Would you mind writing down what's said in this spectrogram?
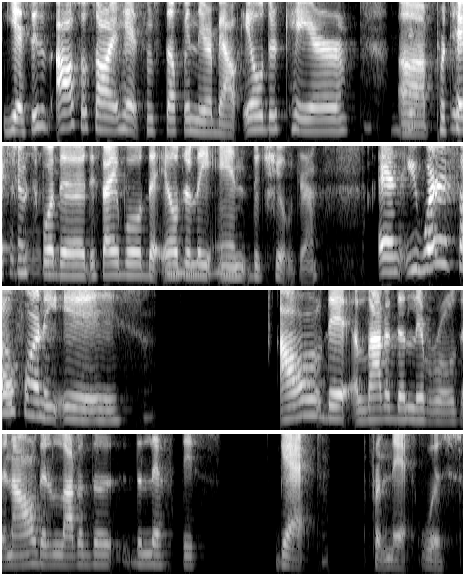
yes, this is also saw it had some stuff in there about elder care, uh, protections for the disabled, the elderly, mm-hmm. and the children. And you, what is so funny is all that a lot of the liberals and all that a lot of the the leftists got from that was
